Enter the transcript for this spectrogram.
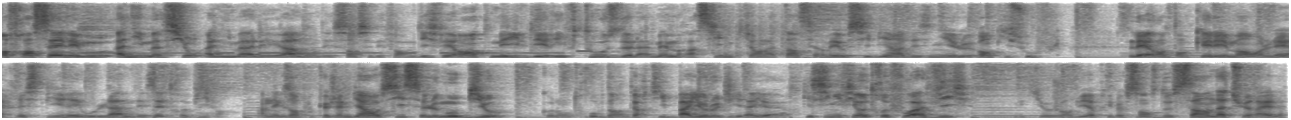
En français, les mots animation, animal et âme ont des sens et des formes différentes, mais ils dérivent tous de la même racine qui en latin servait aussi bien à désigner le vent qui souffle, l'air en tant qu'élément, l'air respiré ou l'âme des êtres vivants. Un exemple que j'aime bien aussi, c'est le mot bio, que l'on trouve dans Dirty Biology d'ailleurs, qui signifiait autrefois vie, mais qui aujourd'hui a pris le sens de sain naturel,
